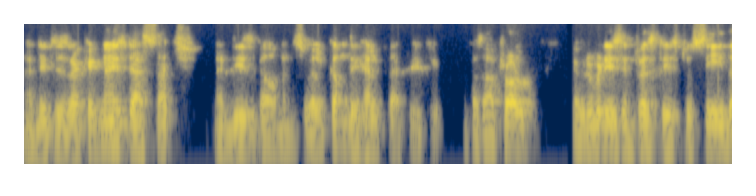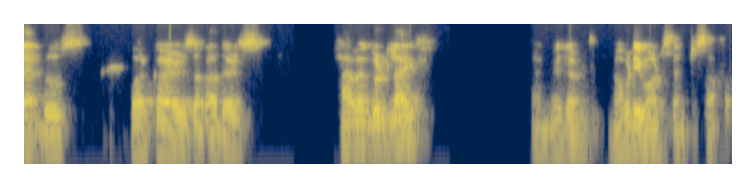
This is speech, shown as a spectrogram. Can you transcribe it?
and it is recognized as such. And these governments welcome the help that we give. Because after all, everybody's interest is to see that those workers or others have a good life. And we don't, nobody wants them to suffer.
